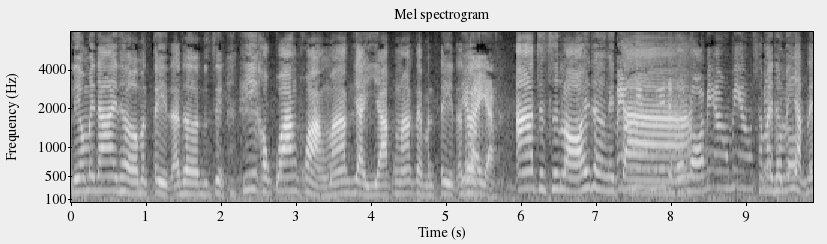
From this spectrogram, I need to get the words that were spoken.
เลี้ยวไม่ได้เธอมันติดอะเธอดูสิที่เขากว้างขวางมากใหญ่ยักษ์มากแต่มันติดอะนี่เธอะไรออะอ้าวจะซื้อล้อให้เธอไงไม่จ้าเอาไม่เอาไม่เอาเดี๋ยวโดนล้อไม่เอาไม่เอาทำไมเธอไม่อยากได้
